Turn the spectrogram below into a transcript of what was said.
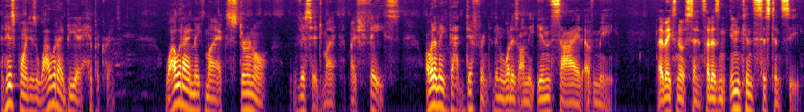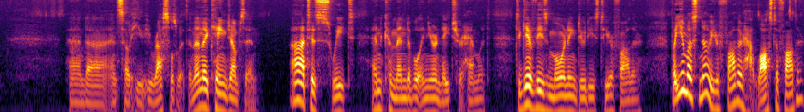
And his point is, why would I be a hypocrite? Why would I make my external visage, my, my face, why would I make that different than what is on the inside of me? That makes no sense. That is an inconsistency. And, uh, and so he, he wrestles with it. And then the king jumps in. Ah, tis sweet and commendable in your nature, Hamlet, to give these mourning duties to your father. But you must know your father lost a father.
